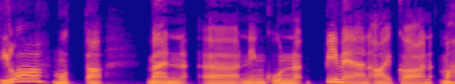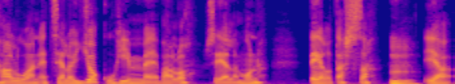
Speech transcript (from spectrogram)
tilaa, mutta mä en ö, niin kuin pimeään aikaan, mä haluan, että siellä on joku himmeä valo siellä mun teltassa. Mm. Ja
